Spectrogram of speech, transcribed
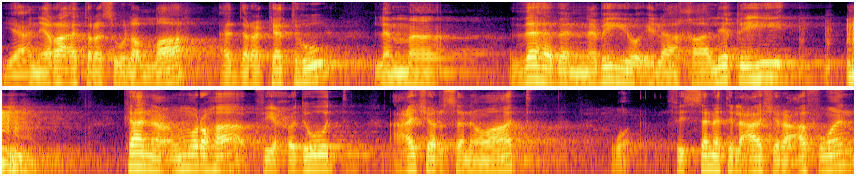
يعني رأت رسول الله أدركته لما ذهب النبي إلى خالقه. كان عمرها في حدود عشر سنوات في السنة العاشرة عفوا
